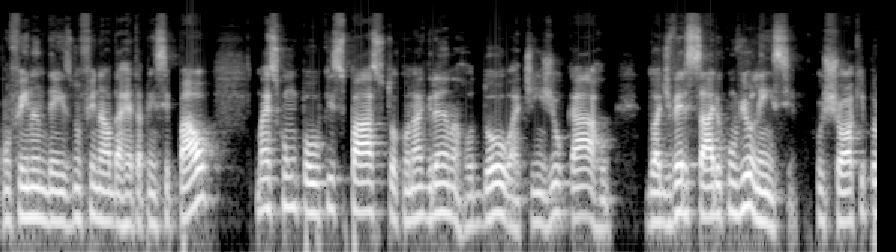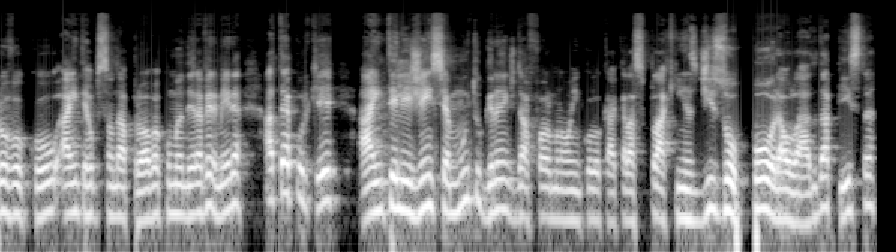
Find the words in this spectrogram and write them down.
o finlandês no final da reta principal, mas com pouco espaço, tocou na grama, rodou, atingiu o carro do adversário com violência. o choque provocou a interrupção da prova com bandeira vermelha, até porque a inteligência muito grande da Fórmula 1 em colocar aquelas plaquinhas de isopor ao lado da pista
